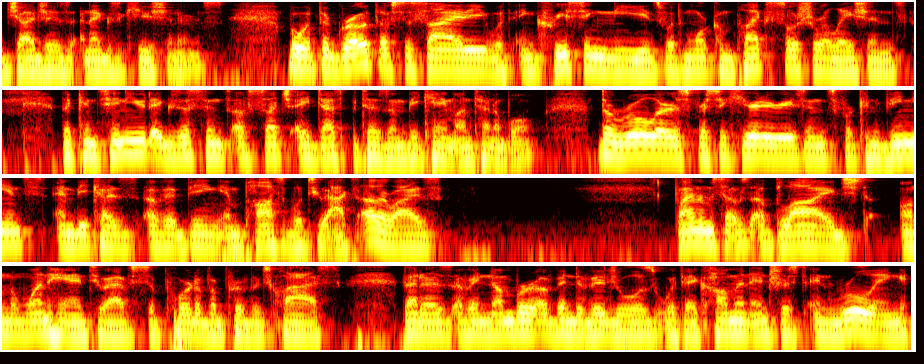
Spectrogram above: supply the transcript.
judges, and executioners. But with the growth of society, with increasing needs, with more complex social relations, the continued existence of such a despotism became untenable. The rulers, for security reasons, for convenience, and because of it being impossible to act otherwise, find themselves obliged on the one hand, to have support of a privileged class, that is, of a number of individuals with a common interest in ruling,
